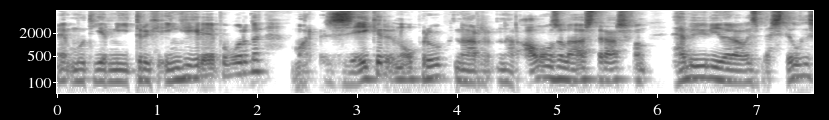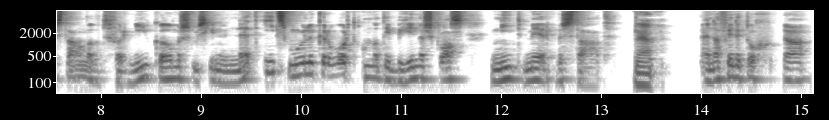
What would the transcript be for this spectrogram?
okay, moet hier niet terug ingegrepen worden, maar zeker een oproep naar, naar al onze luisteraars van hebben jullie daar al eens bij stilgestaan dat het voor nieuwkomers misschien nu net iets moeilijker wordt omdat die beginnersklas niet meer bestaat? Ja. En dat vind ik toch, ja,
